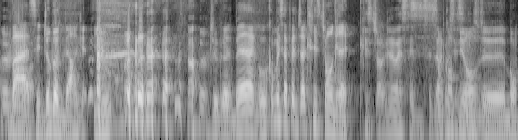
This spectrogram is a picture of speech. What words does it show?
Peu Bah, c'est Joe Goldberg. You. Joe Goldberg, ou comment il s'appelle déjà? Christian Grey. Christian Grey, ouais, c'est c'est de la 50 nuances de. Bon.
